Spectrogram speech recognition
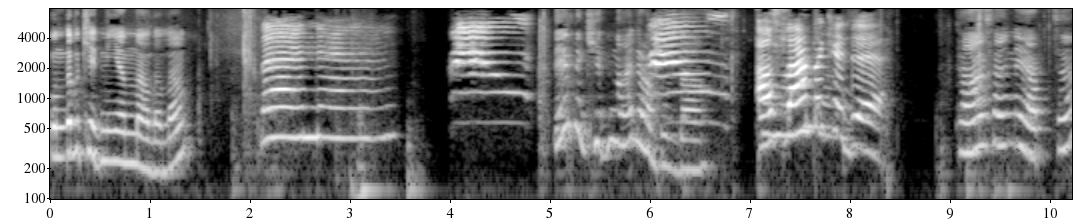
Bunu da bu kedinin yanına alalım. Ben Defne kedin hala burada. Aslan da kedi. Kaan sen ne yaptın?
